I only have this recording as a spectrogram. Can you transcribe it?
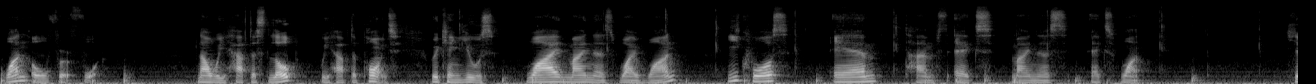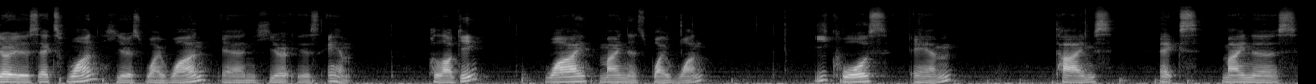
1 over 4. Now we have the slope, we have the point. We can use y minus y1 equals m times x minus x1. Here is x1, here is y1, and here is m. Plugging y minus y1 equals m times x minus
